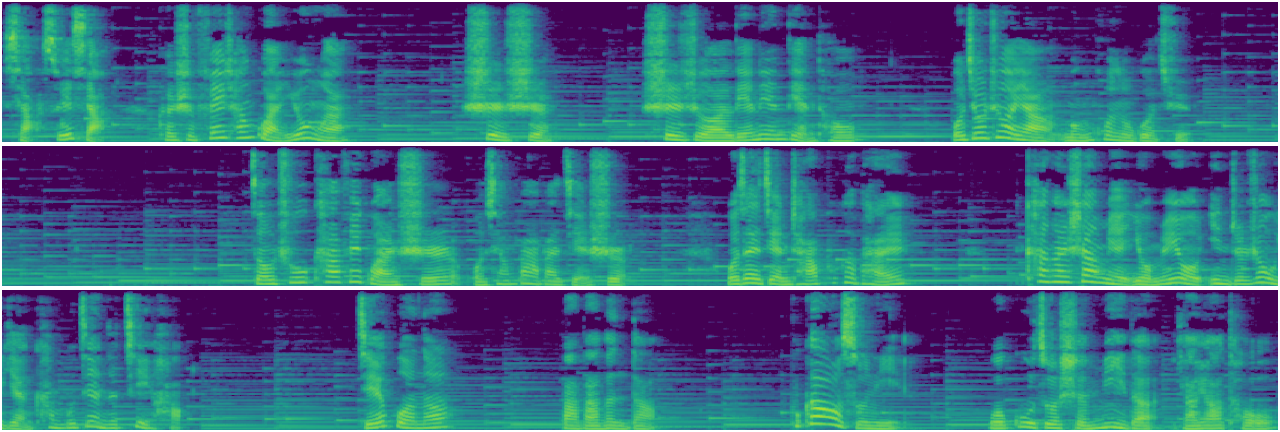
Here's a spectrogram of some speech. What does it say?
小虽小，可是非常管用啊！”是是，逝者连连点头。我就这样蒙混了过去。走出咖啡馆时，我向爸爸解释：“我在检查扑克牌。”看看上面有没有印着肉眼看不见的记号。结果呢？爸爸问道。不告诉你。我故作神秘的摇摇头。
